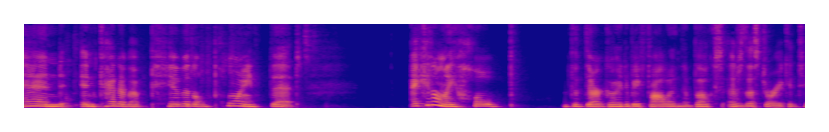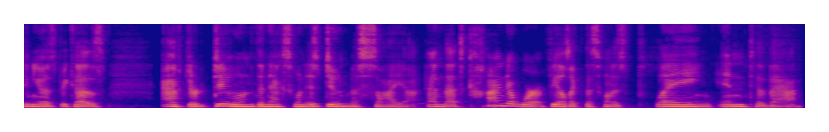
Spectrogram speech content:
end in kind of a pivotal point that I can only hope that they're going to be following the books as the story continues because after Dune, the next one is Dune Messiah. And that's kind of where it feels like this one is playing into that.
